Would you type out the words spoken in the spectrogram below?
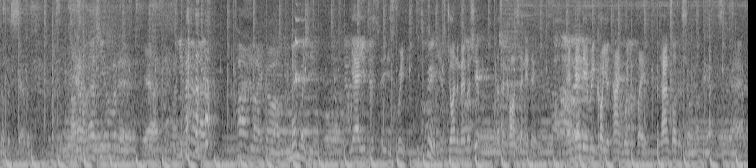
number seven. Damn, that's you over there. Yeah. You kind of like have like a membership or Yeah, you just it's free. it's free. You just join the membership. Doesn't cost anything. And then they record your time when you play. The time's also showing up there. Yeah.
